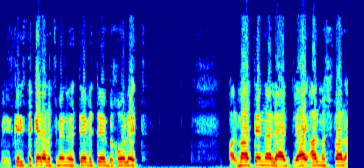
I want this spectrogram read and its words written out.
ונזכה להסתכל על עצמנו היטב היטב בכל עת. על מה אתנה לאי עלמא שפלה,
